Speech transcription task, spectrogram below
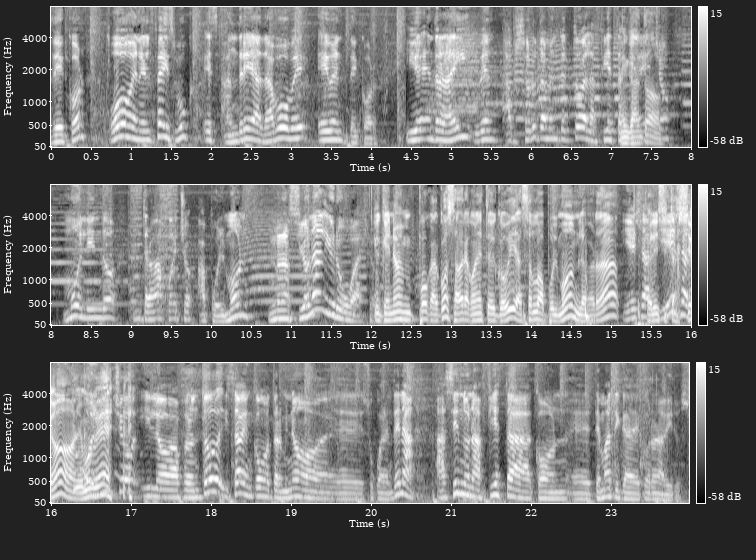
Decor o en el Facebook es Andrea Dabove Event Decor. Y entran ahí y ven absolutamente todas las fiestas Me que ha encantó. hecho. Muy lindo, un trabajo hecho a pulmón, nacional y uruguayo. Y que no es poca cosa ahora con esto de COVID, hacerlo a pulmón, la verdad. Y ella, Felicitaciones, y ella muy bien. y lo afrontó. ¿Y saben cómo terminó eh, su cuarentena? Haciendo una fiesta con eh, temática de coronavirus.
